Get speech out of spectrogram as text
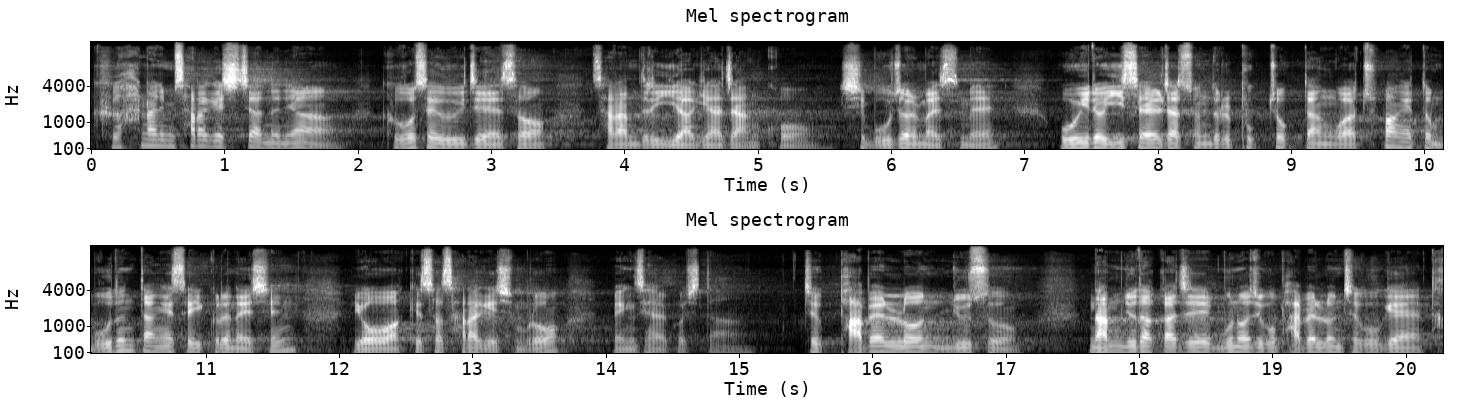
그 하나님 살아계시지 않느냐? 그것에 의지해서 사람들이 이야기하지 않고 15절 말씀에 오히려 이스라엘 자손들을 북쪽 땅과 추방했던 모든 땅에서 이끌어내신 여호와께서 살아계심으로 맹세할 것이다. 즉 바벨론 유수 남유다까지 무너지고 바벨론 제국에 다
